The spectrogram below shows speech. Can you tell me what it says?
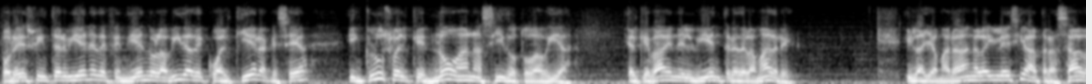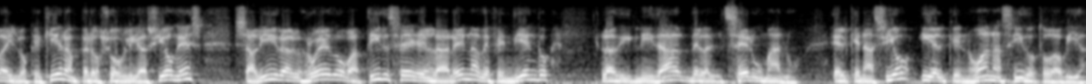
Por eso interviene defendiendo la vida de cualquiera que sea, incluso el que no ha nacido todavía, el que va en el vientre de la madre. Y la llamarán a la iglesia atrasada y lo que quieran, pero su obligación es salir al ruedo, batirse en la arena defendiendo la dignidad del ser humano, el que nació y el que no ha nacido todavía.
